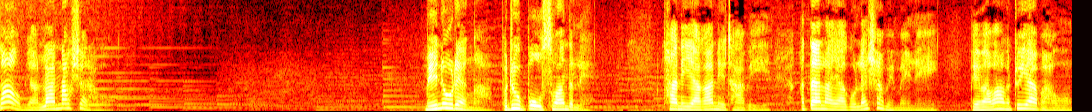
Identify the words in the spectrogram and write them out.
ငါ့အောင်များလာနောက်ရှက်တာပေါ့မင်းတို့တဲ့ငါဘဒုပို့စွမ်းတယ်လေဌာနေရာကနေထားပြီးအတန်လာရာကိုလိုက်ရှာပေမဲ့လေဘယ်မှာမှမတွေ့ရပါဘူး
